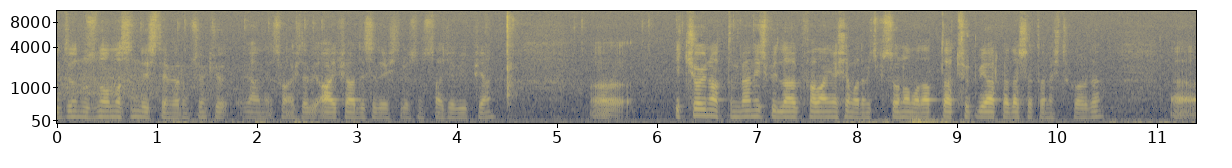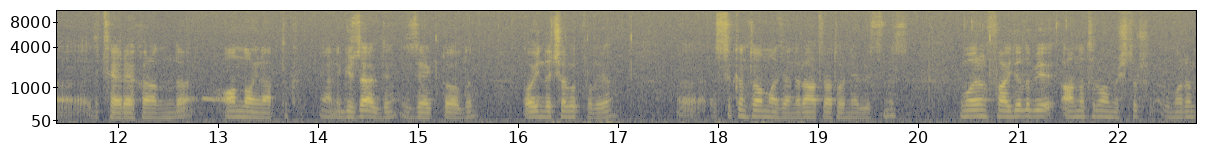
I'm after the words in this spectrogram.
videonun uzun olmasını da istemiyorum çünkü yani sonuçta bir IP adresi değiştiriyorsunuz sadece VPN. E, iki oyun attım ben hiçbir lag falan yaşamadım, hiçbir sorun olmadı. Hatta Türk bir arkadaşla tanıştık orada. E, TR kanalında. Onunla oynattık. Yani güzeldi, zevkli oldu. Oyun da çabuk buluyor. E, sıkıntı olmaz yani rahat rahat oynayabilirsiniz. Umarım faydalı bir anlatım. Umarım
